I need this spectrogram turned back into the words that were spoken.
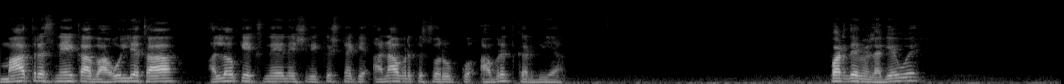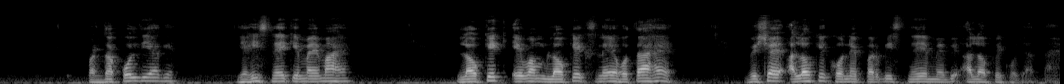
मात्र स्नेह का बाहुल्य था। अलौकिक स्नेह ने श्री कृष्ण के अनावृत स्वरूप को आवृत कर दिया। पर्दे में लगे हुए, पर्दा खोल दिया गया। यही स्नेह की महिमा है। लौकिक एवं लौकिक स्नेह होता है। विषय अलौकिक होने पर भी स्नेह में भी अलौकिक हो जाता है।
